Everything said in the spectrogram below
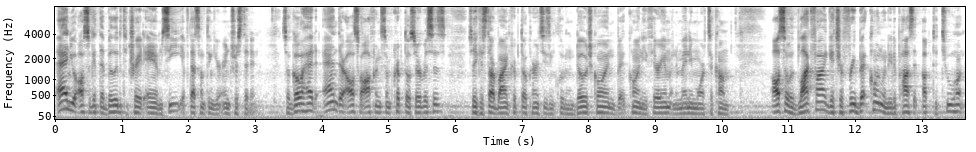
And you'll also get the ability to trade AMC if that's something you're interested in. So go ahead, and they're also offering some crypto services so you can start buying cryptocurrencies, including Dogecoin, Bitcoin, Ethereum, and many more to come. Also with BlockFi, get your free Bitcoin when you deposit up to 200,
